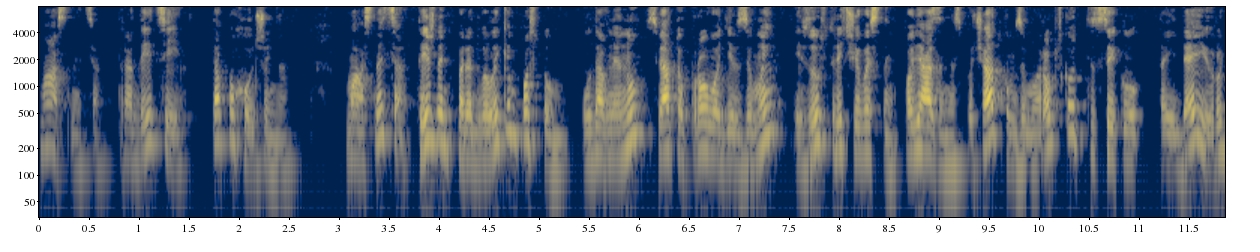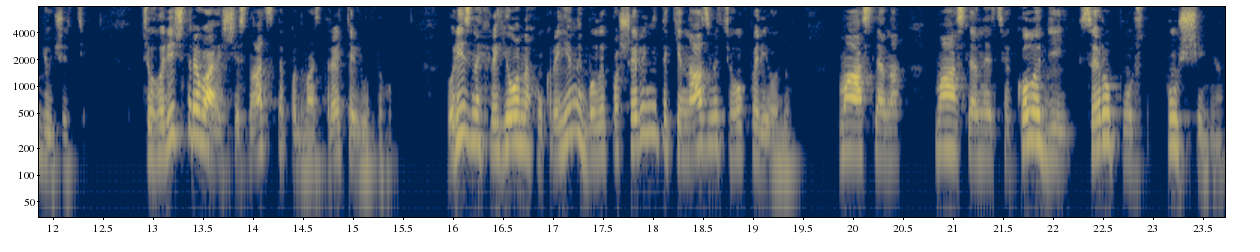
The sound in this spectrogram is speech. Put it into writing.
Масниця традиції та походження. Масниця тиждень перед Великим постом. У давнину свято проводів зими і зустрічі весни, пов'язане з початком зиморобського циклу та ідеєю родючості. Цьогоріч триває з 16 по 23 лютого. У різних регіонах України були поширені такі назви цього періоду: масляна, масляниця, колодій, сиропуст, пущення,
